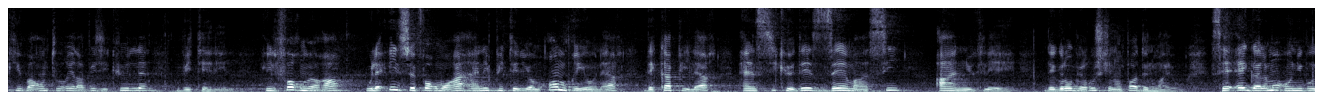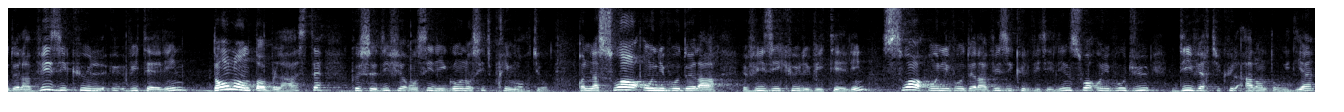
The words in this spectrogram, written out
qui va entourer la vésicule vétérine il formera il se formera un épithélium embryonnaire des capillaires ainsi que des hématies anucléées des globules rouges qui n'ont pas de noyau. C'est également au niveau de la vésicule vitelline, dans l'antoblaste, que se différencient les gonocytes primordiaux. On a soit au niveau de la vésicule vitelline, soit au niveau de la vésicule vitelline, soit au niveau du diverticule allantoïdien.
